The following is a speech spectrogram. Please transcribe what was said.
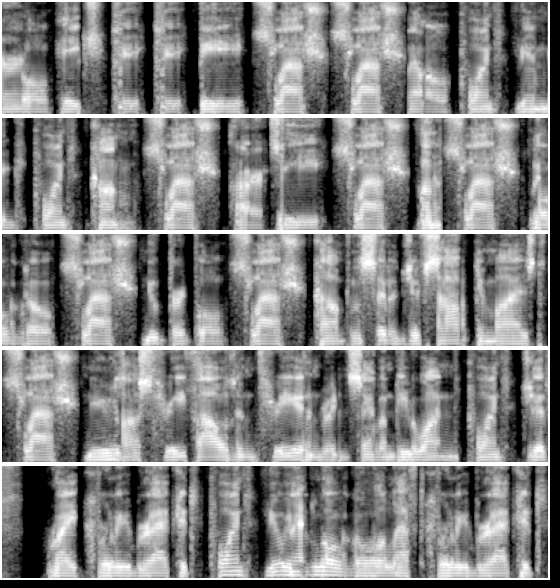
Earl http slash slash l point ying point com slash rc slash un slash logo slash new purple slash composite gifs optimized slash news us 3371 point gif. Right curly bracket point unit logo left curly bracket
